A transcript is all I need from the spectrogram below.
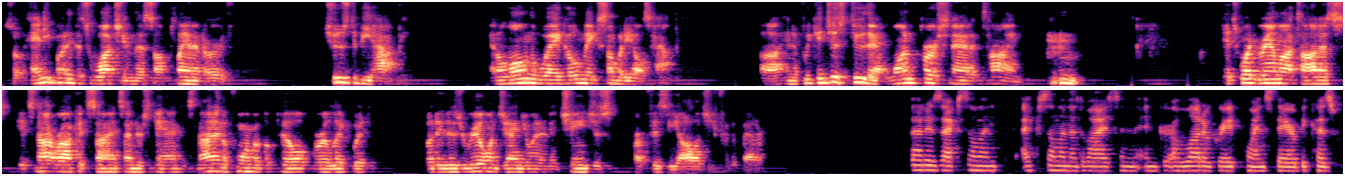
So anybody that's watching this on planet Earth, choose to be happy. And along the way, go make somebody else happy. Uh, and if we can just do that one person at a time, it's what grandma taught us. It's not rocket science, understand. It's not in the form of a pill or a liquid, but it is real and genuine and it changes our physiology for the better. That is excellent excellent advice and, and a lot of great points there because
